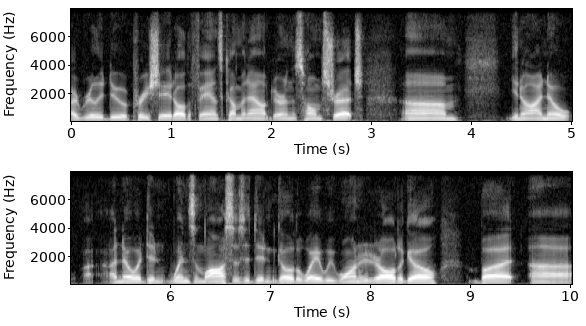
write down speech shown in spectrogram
I really do appreciate all the fans coming out during this home stretch. Um, you know, I know I know it didn't wins and losses. It didn't go the way we wanted it all to go, but uh,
